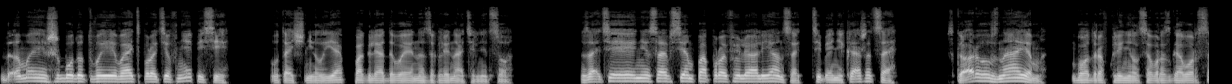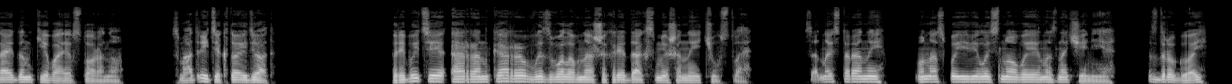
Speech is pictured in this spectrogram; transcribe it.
«Думаешь, будут воевать против неписи?» — уточнил я, поглядывая на заклинательницу. «Затея не совсем по профилю Альянса, тебе не кажется?» «Скоро узнаем», — бодро вклинился в разговор Сайден, кивая в сторону. «Смотрите, кто идет!» Прибытие Арранкара вызвало в наших рядах смешанные чувства. С одной стороны, у нас появилось новое назначение, с другой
